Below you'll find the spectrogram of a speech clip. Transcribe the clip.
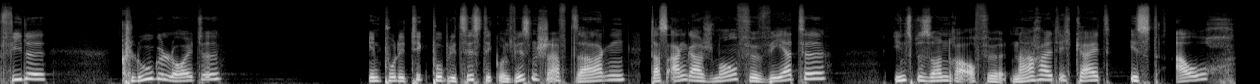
Viele kluge Leute in Politik, Publizistik und Wissenschaft sagen, das Engagement für Werte insbesondere auch für Nachhaltigkeit, ist auch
